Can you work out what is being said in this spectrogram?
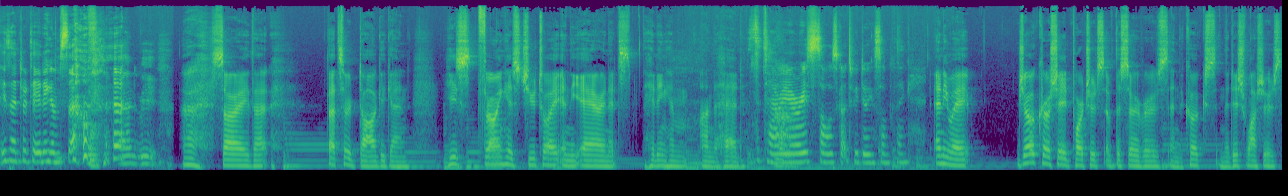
He's entertaining himself. and me. Ah, sorry, that that's her dog again. He's throwing his chew toy in the air and it's hitting him on the head. It's a terrier. He's always got to be doing something. Anyway, Jo crocheted portraits of the servers and the cooks and the dishwashers.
